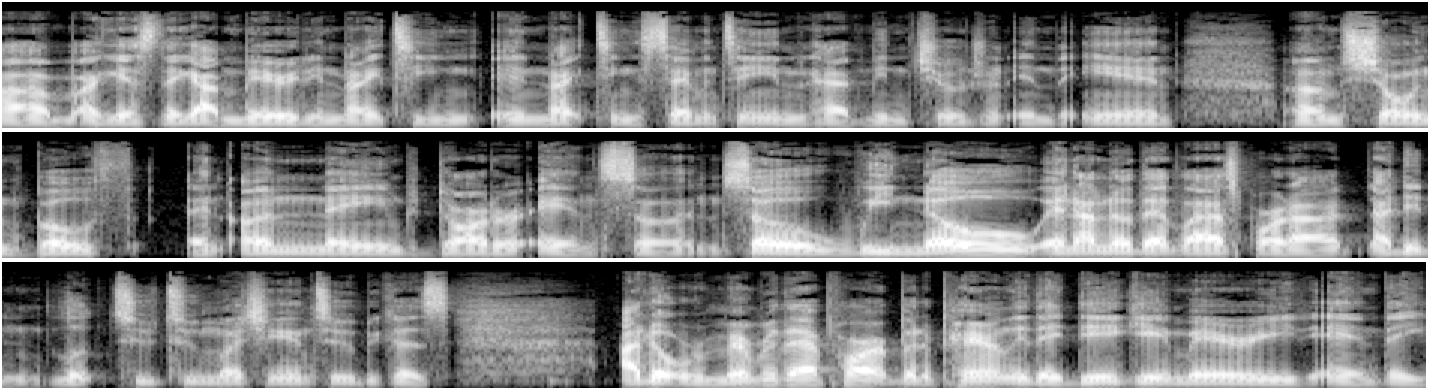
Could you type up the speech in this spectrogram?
um, I guess they got married in nineteen in nineteen seventeen and have many children in the end, um, showing both an unnamed daughter and son. So we know, and I know that last part I I didn't look too too much into because I don't remember that part, but apparently they did get married and they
